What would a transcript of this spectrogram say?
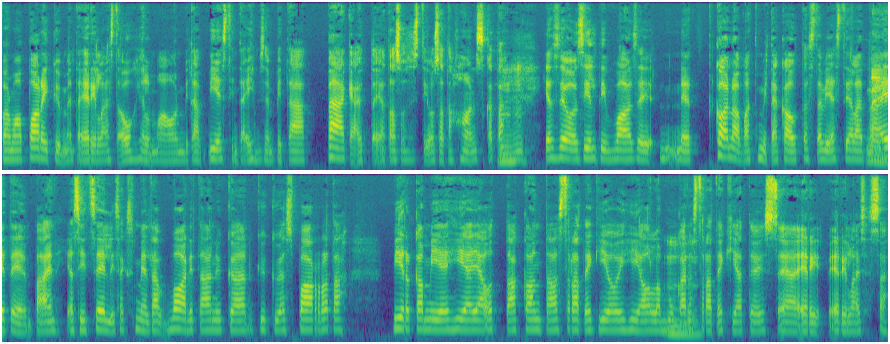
varmaan parikymmentä erilaista ohjelmaa on, mitä viestintäihmisen pitää pääkäyttäjätasoisesti osata hanskata. Mm-hmm. Ja se on silti vaan se, ne kanavat, mitä kautta sitä viestiä laitetaan niin. eteenpäin. Ja sitten sen lisäksi meiltä vaaditaan nykyään kykyä sparrata virkamiehiä ja ottaa kantaa strategioihin ja olla mukana mm-hmm. strategiatöissä ja eri, erilaisessa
